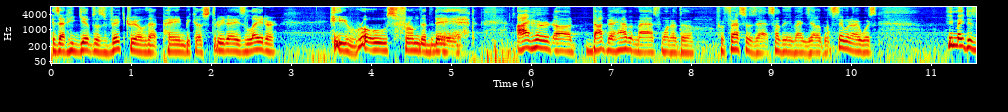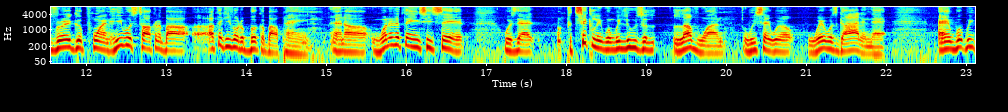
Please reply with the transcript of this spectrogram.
is that he gives us victory over that pain because three days later, he rose from the dead. I heard uh, Dr. Habermas, one of the professors at Southern Evangelical Seminary, was he made this very good point. He was talking about, uh, I think he wrote a book about pain, and uh, one of the things he said was that, particularly when we lose a loved one, we say, "Well, where was God in that?" And what we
